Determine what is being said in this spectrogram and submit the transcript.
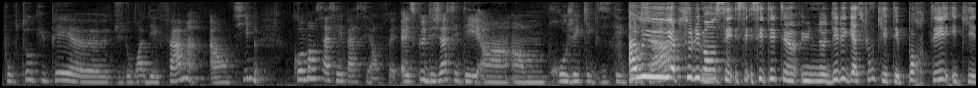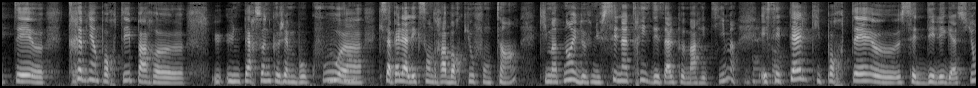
pour t'occuper euh, du droit des femmes à Antibes, Comment ça s'est passé en fait? Est-ce que déjà c'était un, projet qui existait déjà Ah oui, oui, absolument. C'était une délégation qui était portée et qui était euh, très bien portée par euh, une personne que j'aime beaucoup, mhm. euh, qui s'appelle Alexandra Borchio-Fontin, qui maintenant est devenue sénatrice des Alpes-Maritimes. Et c'est elle qui portait cette délégation.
